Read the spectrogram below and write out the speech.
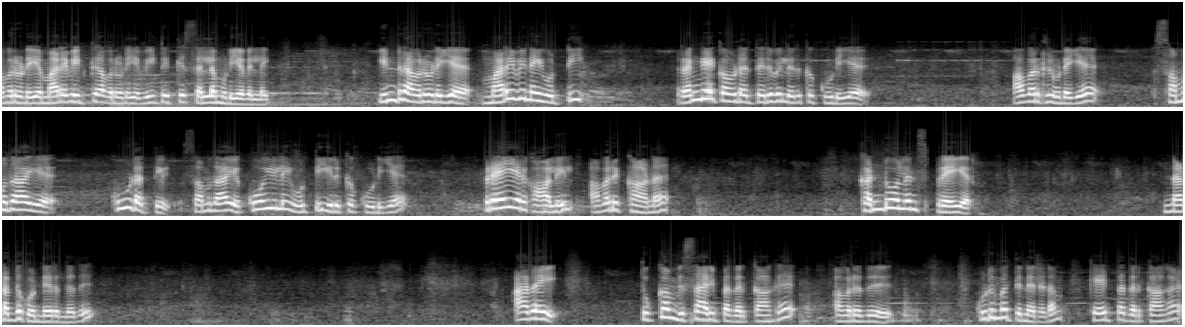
அவருடைய மறைவிற்கு அவருடைய வீட்டுக்கு செல்ல முடியவில்லை. இன்று அவருடைய மறைவினை ஒட்டி ரங்கேகவுடர் தெருவில் இருக்கக்கூடிய அவர்களுடைய சமுதாய கூடத்தில் சமுதாய கோயிலை ஒட்டி இருக்கக்கூடிய பிரேயர் ஹாலில் அவருக்கான கண்டோலன்ஸ் பிரேயர் நடந்து கொண்டிருந்தது. அதை துக்கம் விசாரிப்பதற்காக அவரது குடும்பத்தினரிடம் கேட்பதற்காக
